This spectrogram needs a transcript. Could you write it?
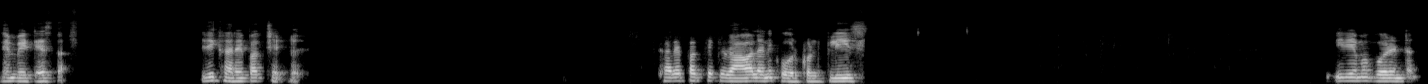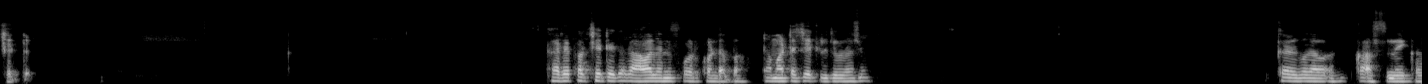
నేను పెట్టేస్తా. ఇది కరేపాకు చెట్టు. కరేపాకు చెట్టు రావాలని కోరుకోండి ప్లీజ్. ఇదేమో గోరెంట చెట్టు. కరేపాకు చెట్టు అయితే రావాలని కోరుకోండి అబ్బా టమాటా చెట్లు చూడండి. ఇక్కడ కూడా కాస్తున్నాయి ఇక్కడ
